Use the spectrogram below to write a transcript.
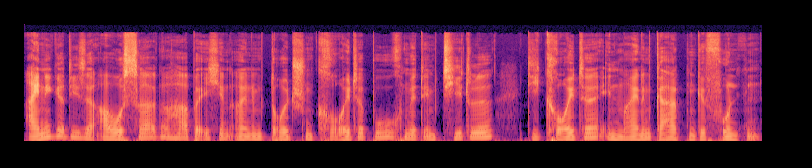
Einige dieser Aussagen habe ich in einem deutschen Kräuterbuch mit dem Titel Die Kräuter in meinem Garten gefunden.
